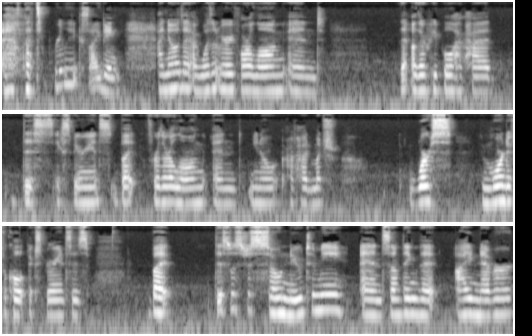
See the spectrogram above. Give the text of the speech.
And that's really exciting. I know that I wasn't very far along and that other people have had this experience but further along and you know I've had much worse more difficult experiences but this was just so new to me and something that I never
